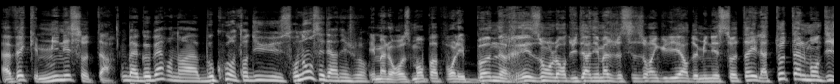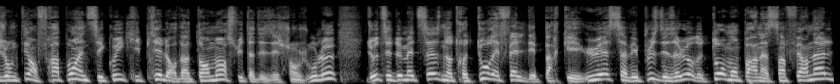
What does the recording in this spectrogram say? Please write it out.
avec Minnesota. Bah Gobert, on a beaucoup entendu son nom ces derniers jours. Et malheureusement pas pour les bonnes raisons. Lors du dernier match de saison régulière de Minnesota, il a totalement disjoncté en frappant un de ses coéquipiers lors d'un temps mort suite à des échanges houleux. Du haut de ses 2m16, notre tour Eiffel des parquets US avait plus des allures de tour Montparnasse infernal.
